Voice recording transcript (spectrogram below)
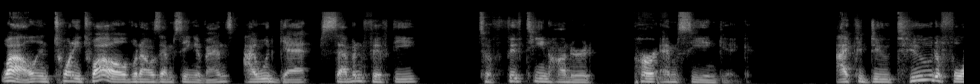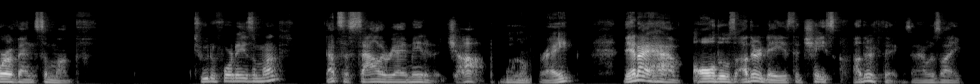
Well, in 2012, when I was emceeing events, I would get 750 to 1500 per emceeing gig. I could do two to four events a month two to four days a month, that's a salary I made at a job. Wow. Right. Then I have all those other days to chase other things. And I was like,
